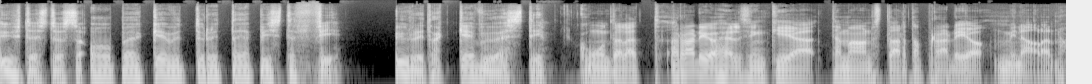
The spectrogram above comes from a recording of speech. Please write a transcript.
Yhteistyössä opkevyttyrittäjä.fi. Yritä kevyesti. Kuuntelet Radio Helsinkiä. Tämä on Startup Radio. Minä olen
